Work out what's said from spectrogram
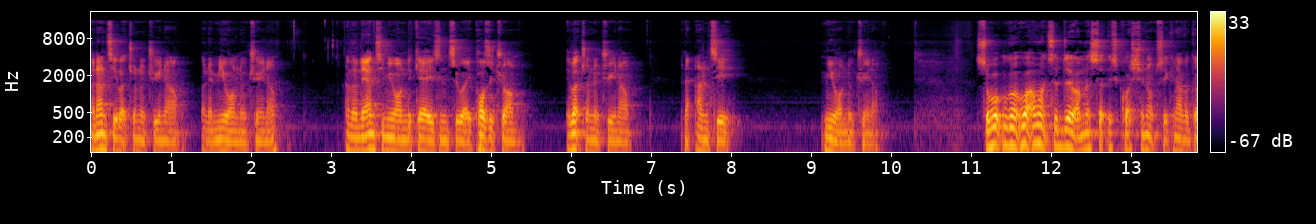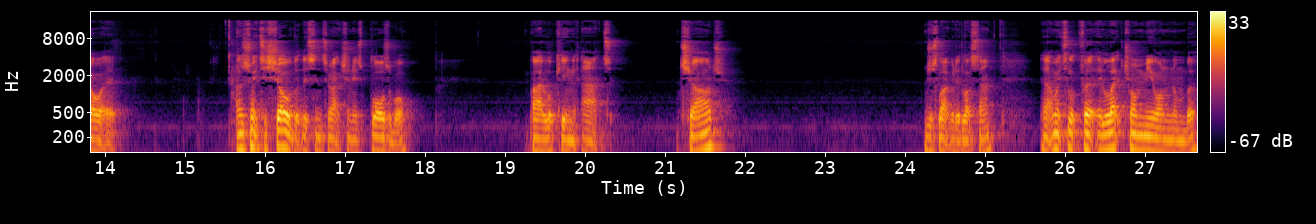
an anti-electron neutrino, and a muon neutrino. And then the anti-muon decays into a positron, electron neutrino, and an anti-muon neutrino. So what, going, what I want to do, I'm going to set this question up so you can have a go at it. I just want to show that this interaction is plausible by looking at charge, just like we did last time. I'm going to look for electron muon number,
